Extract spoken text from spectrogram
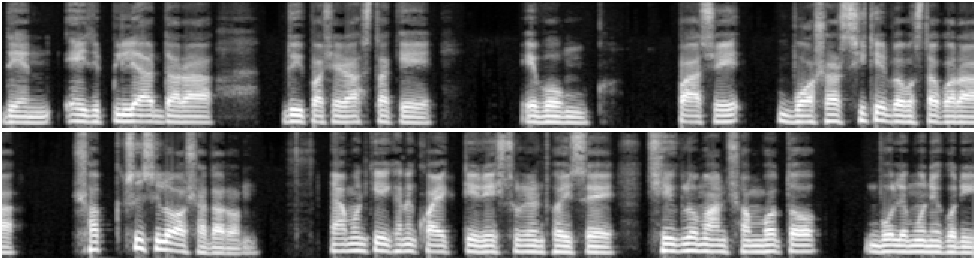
দেন এই যে পিলার দ্বারা দুই পাশে রাস্তাকে এবং পাশে বসার সিটের ব্যবস্থা করা সবকিছু ছিল অসাধারণ। এমনকি এখানে কয়েকটি রেস্টুরেন্ট হয়েছে, সেগুলো মানসম্মত বলে মনে করি।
